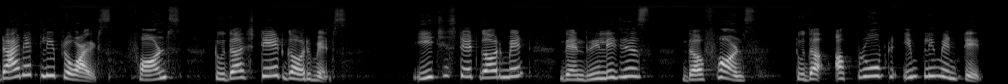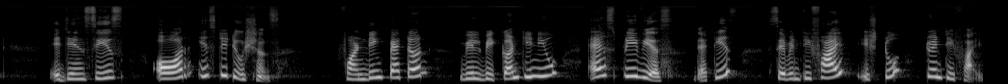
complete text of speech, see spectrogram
directly provides funds to the state governments. Each state government then releases the funds to the approved implemented agencies or institutions. Funding pattern will be continue as previous that is 75 is to 25.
